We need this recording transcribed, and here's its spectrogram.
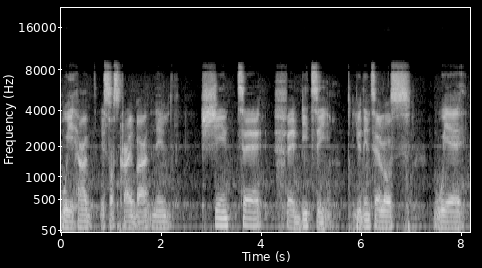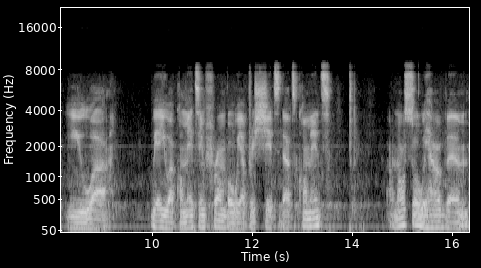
We had a subscriber named shinte febiti. You didn't tell us where you are where you are commenting from but we appreciate that comment. And also we have um,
